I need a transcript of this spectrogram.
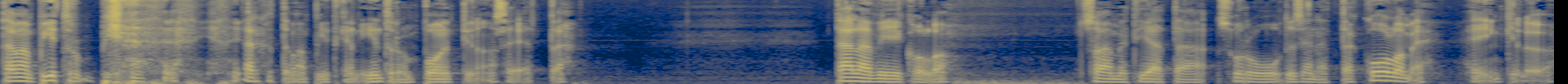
tämän pitru, järkyttävän pitkän intron pointtina on se, että tällä viikolla saimme tietää suruuutisen, että kolme henkilöä,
